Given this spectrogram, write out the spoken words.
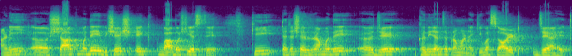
आणि शार्कमध्ये विशेष एक बाब अशी असते की त्याच्या शरीरामध्ये जे खनिजांचं प्रमाण आहे किंवा सॉल्ट जे आहेत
